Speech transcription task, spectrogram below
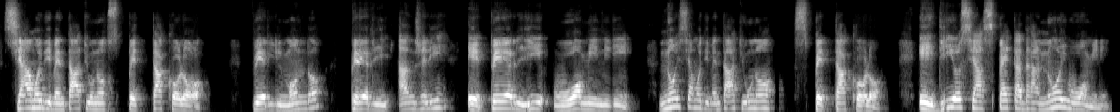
siamo diventati uno spettacolo per il mondo, per gli angeli e per gli uomini. Noi siamo diventati uno spettacolo e Dio si aspetta da noi uomini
